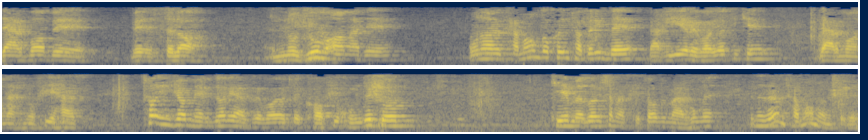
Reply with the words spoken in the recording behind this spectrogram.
در باب به اصطلاح نجوم آمده اونا رو تمام بکنیم تا بریم به بقیه روایاتی که در ما نحنفی هست. تا اینجا مقداری از روایات کافی خونده شد که یه مقدارش هم از کتاب مرحوم به نظرم تمام هم شده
